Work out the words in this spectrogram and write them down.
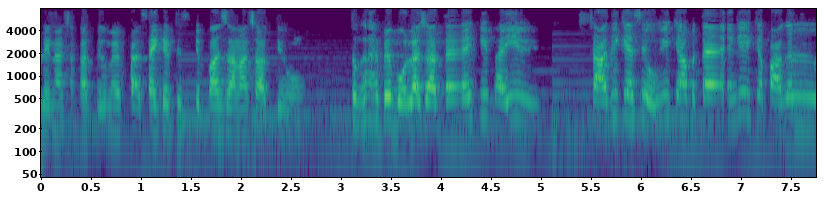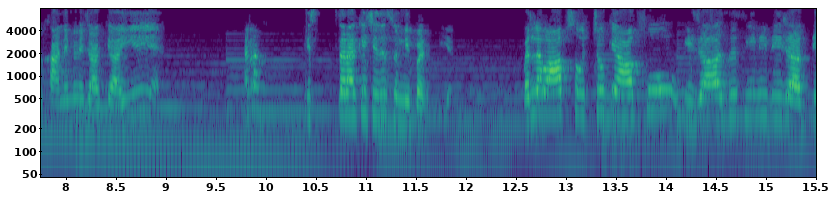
लेना चाहती हूँ, मैं साइकेट्रिस्ट के पास जाना चाहती हूँ तो घर पे बोला जाता है कि भाई, शादी कैसे होगी, क्या बताएँगे, क्या पागल खाने में जाके आई है है ना? इस तरह की चीज़ें सुननी पड़ती है। मतलब आप सोचो कि आपको इजाज़त ही नहीं दी जाती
